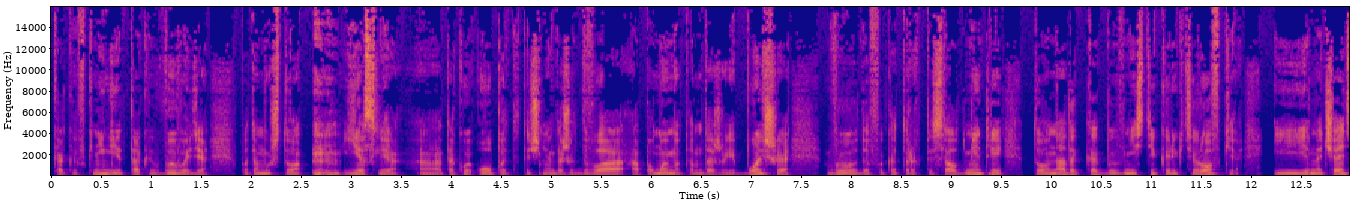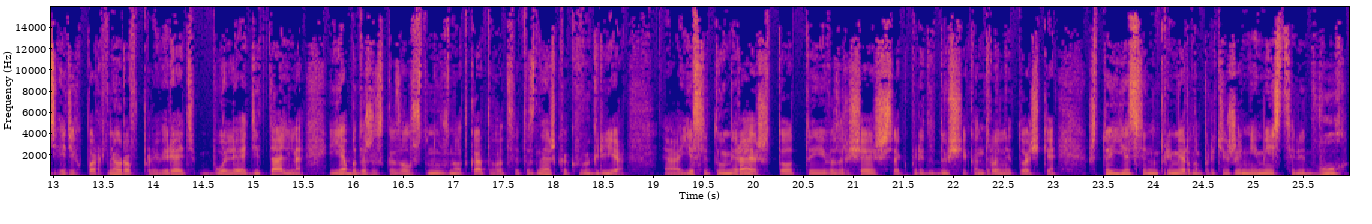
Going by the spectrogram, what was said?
как и в книге, так и в выводе. Потому что если э, такой опыт, точнее даже два, а по-моему там даже и больше выводов, о которых писал Дмитрий, то надо как бы внести корректировки и начать этих партнеров проверять более детально. И я бы даже сказал, что нужно откатываться. Это знаешь, как в игре. Э, если ты умираешь, то ты возвращаешься к предыдущей контрольной точке. Что если, например, на протяжении месяца или двух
